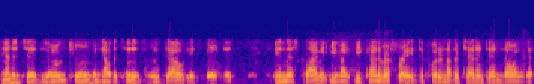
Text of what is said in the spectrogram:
tenanted long term and now the tenant's moved out, it's vacant, in this climate, you might be kind of afraid to put another tenant in, knowing that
